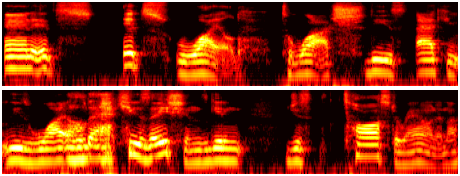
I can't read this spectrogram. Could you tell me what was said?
And it's it's wild to watch these accu- these wild accusations getting just tossed around and I,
